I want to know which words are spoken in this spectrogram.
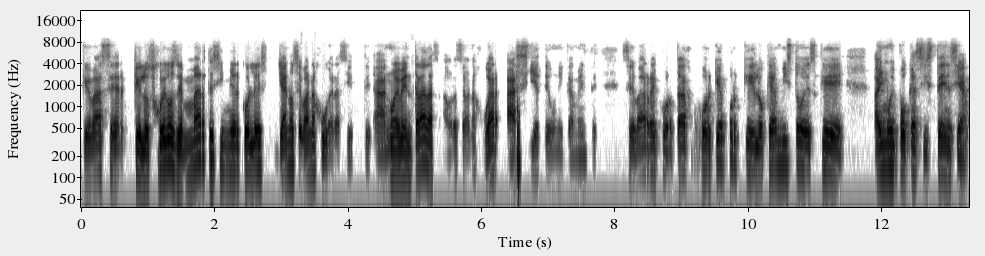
que va a ser que los juegos de martes y miércoles ya no se van a jugar a siete, a nueve entradas, ahora se van a jugar a siete únicamente. Se va a recortar. ¿Por qué? Porque lo que han visto es que hay muy poca asistencia.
